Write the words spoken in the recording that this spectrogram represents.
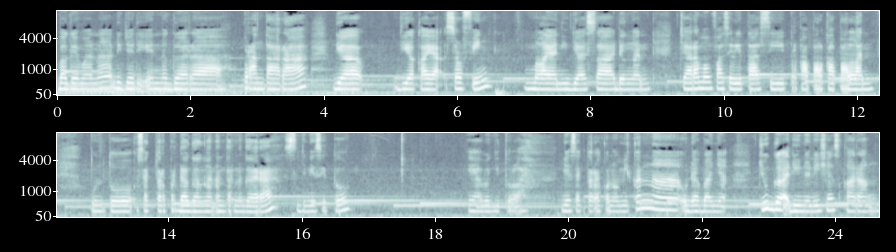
bagaimana dijadiin negara perantara dia dia kayak surfing melayani jasa dengan cara memfasilitasi perkapal-kapalan untuk sektor perdagangan antar negara sejenis itu ya begitulah. Dia sektor ekonomi kena udah banyak juga di Indonesia sekarang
